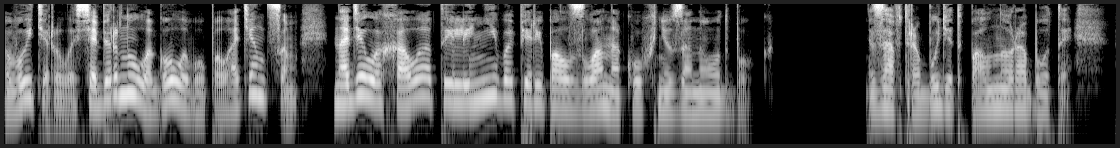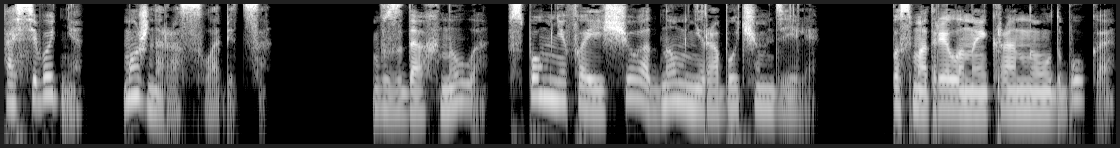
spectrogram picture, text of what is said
вытерлась, обернула голову полотенцем, надела халат и лениво переползла на кухню за ноутбук. Завтра будет полно работы, а сегодня можно расслабиться. Вздохнула, вспомнив о еще одном нерабочем деле. Посмотрела на экран ноутбука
